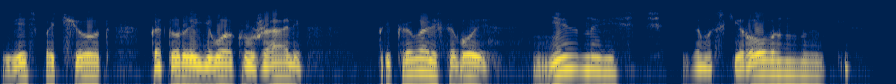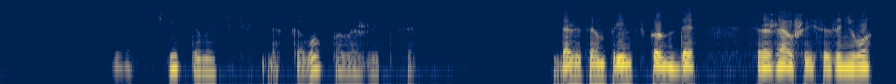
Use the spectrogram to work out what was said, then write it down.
весь почет, которые его окружали, прикрывали собой ненависть, замаскированную, и рассчитывать, на кого положиться. Даже сам принц Конде — сражавшийся за него,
